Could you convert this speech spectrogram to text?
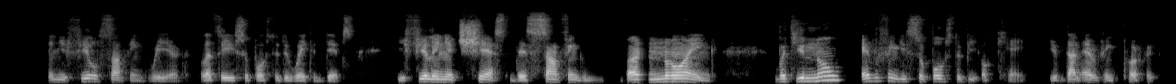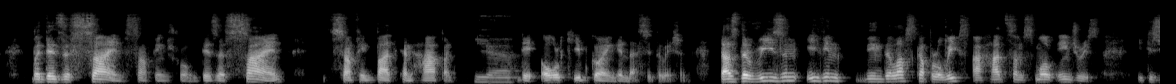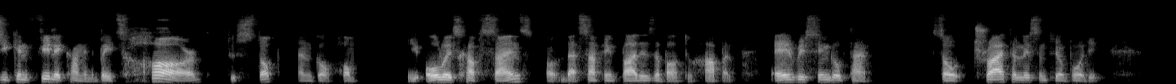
and you feel something weird. Let's say you're supposed to do weighted dips. You feel in your chest there's something annoying, but you know everything is supposed to be okay. You've done everything perfect, but there's a sign something's wrong. There's a sign something bad can happen. Yeah. They all keep going in that situation. That's the reason, even in the last couple of weeks, I had some small injuries because you can feel it coming, but it's hard to stop and go home. You always have signs of that something bad is about to happen every single time. So try to listen to your body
